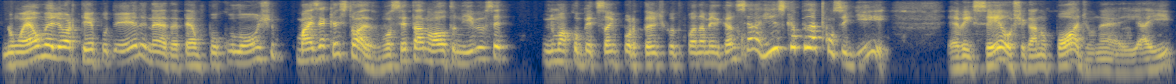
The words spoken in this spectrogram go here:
Não é o melhor tempo dele, né? Até um pouco longe, mas é aquela história. Você tá no alto nível, você numa competição importante contra o Pan-Americano, você arrisca para conseguir é, vencer ou chegar no pódio, né? E aí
